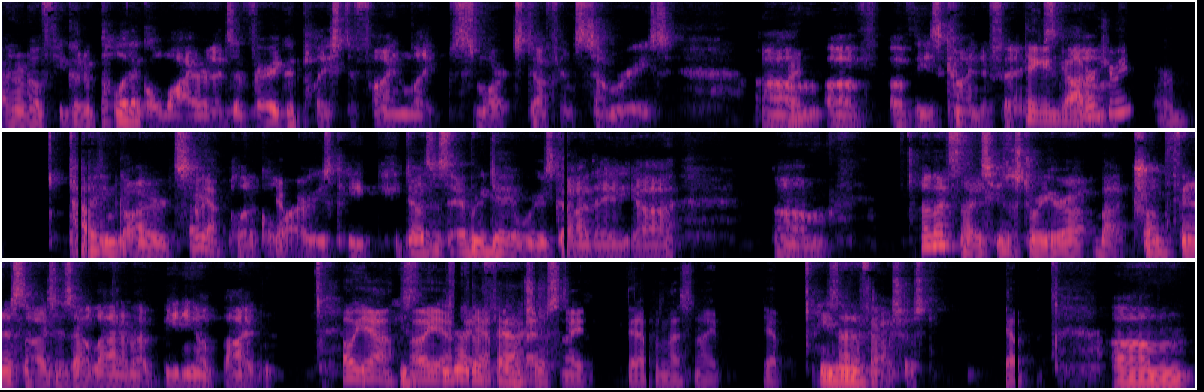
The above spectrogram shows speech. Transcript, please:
I don't know if you go to Political Wire, that's a very good place to find like smart stuff and summaries um, right. of of these kind of things. Taegan Goddard, um, you mean? Or Taegan Goddard's oh, yeah. Political yep. Wire. He's, he he does this every day, where he's got a. Uh, um, oh, that's nice. He's a story here about Trump fantasizes out loud about beating up Biden. Oh yeah, he's, oh yeah. He's not that a fascist. That happened last night. Yep. He's not a fascist. Yep. Um,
